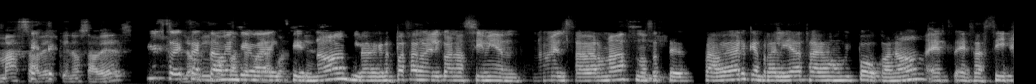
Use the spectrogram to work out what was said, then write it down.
más sabes que no sabes. Eso exactamente iba a decir, ¿no? Lo que nos pasa con el conocimiento, ¿no? El saber más nos hace saber que en realidad sabemos muy poco, ¿no? Es, es así.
